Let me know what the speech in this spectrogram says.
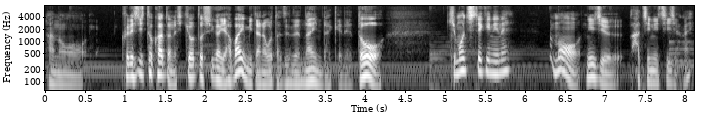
あの、クレジットカードの引き落としがやばいみたいなことは全然ないんだけれど、気持ち的にね、もう28日じゃない？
